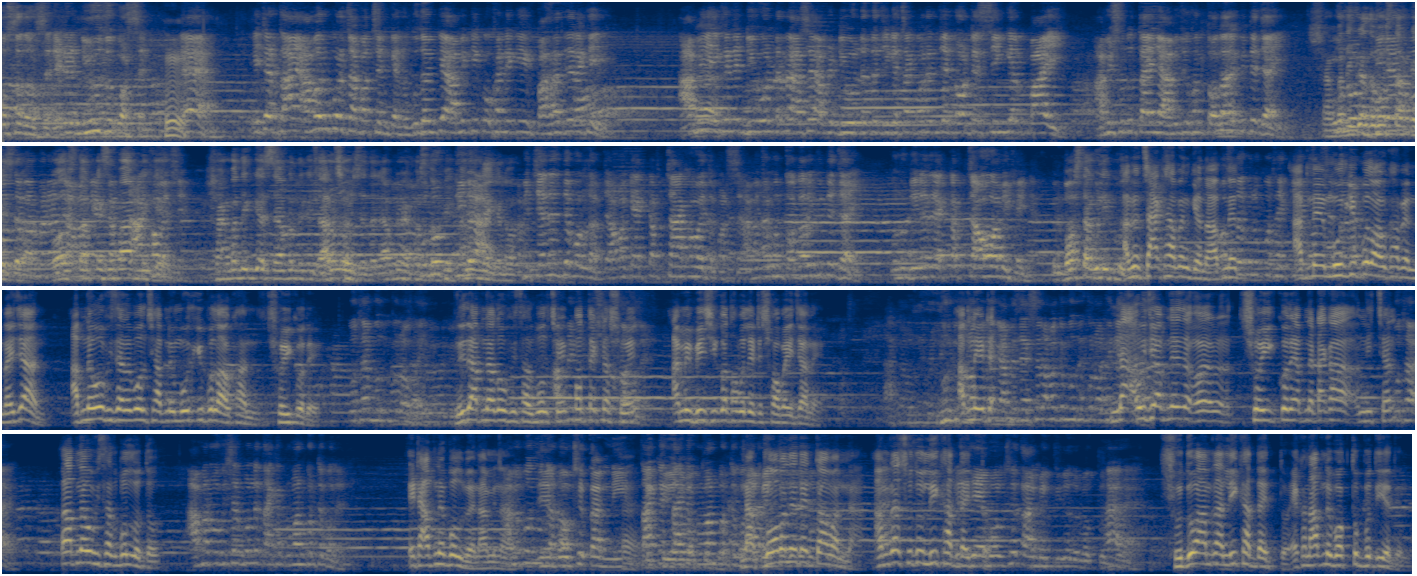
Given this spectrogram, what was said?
বস্তা ধরছেন এটা নিউজও করছেন। হ্যাঁ এটা তাই আমার উপরে চাপাচ্ছেন কেন? গুদামকে আমি কি ওখানে কি পাহারা দিয়ে রাখি? আমি এখানে ডিউ হোল্ডারে আসে আপনি ডিউ হোল্ডারকে জিজ্ঞাসা করেন যে নট এ সিঙ্গেল পাই। আমি শুধু তাই না আমি যখন তদারকিতে যাই সাংবাদিকরা তো বস্তা পেয়েছে পারবে না যে বস্তা পেয়েছে একটা চা দিকে সাংবাদিক গেছে আপনাদেরকে জানানো। হয়েছে? তাহলে আপনার কোনো বস্তা dealer, পেলেন আমি চ্যালেঞ্জ দিয়ে বললাম যে আমাকে এক কাপ চা খাওয়াইতে পারছে। আমি যখন তদারকিতে যাই কোনো ডিলারের এক কাপ চাও আমি খাই না। ওই বস্তাগুলি আপনি চা খাবেন কেন? আপনি? কি আপনি মুরগি পোলাও খাবেন ভাইজান। আপনি অফিসারে বলছে আপনি মুরগি পোলাও খান সই করে। কোথায় যদি আপনার অফিসার বলছে প্রত্যেকটা সই আমি বেশি কথা বলি এটা সবাই জানে। আপনি এটা- না ওই যে আপনি সই করে আপনার টাকা নিচ্ছেন? আপনার অফিসার বলল তো। আমার অফিসার বললে তাকে প্রমাণ করতে বলেন। এটা আপনি বলবেন আমি না। বলছি যে কেন? বলছে তার নি হ্যাঁ। তাকে তাকে প্রমাণ করতে না প্রমাণের দায়িত্ব আমার না। আমরা শুধু লিখার দায়িত্ব। বলছে তার ব্যক্তিগত বক্তব্য। হ্যাঁ হ্যাঁ। শুধু আমরা লিখার দায়িত্ব। এখন আপনি বক্তব্য দিয়ে দেন।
